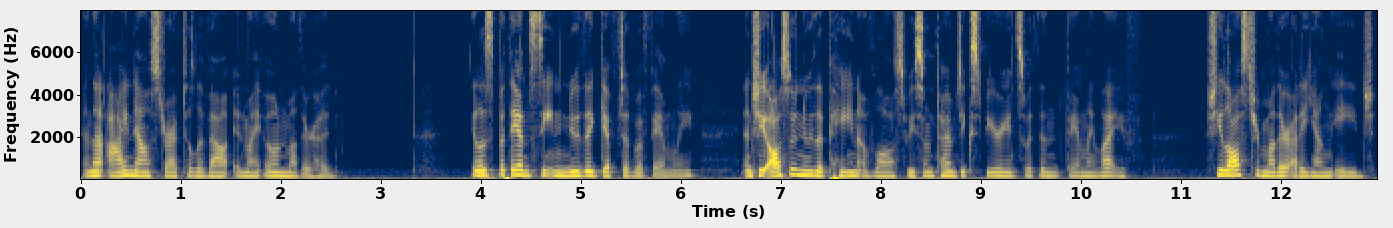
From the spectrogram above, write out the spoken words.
and that I now strive to live out in my own motherhood. Elizabeth Ann Seton knew the gift of a family, and she also knew the pain of loss we sometimes experience within family life. She lost her mother at a young age,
